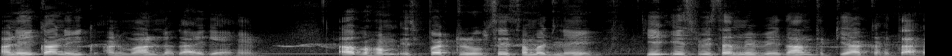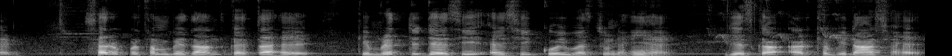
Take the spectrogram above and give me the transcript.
अनेकानेक अनुमान लगाए गए हैं। अब हम स्पष्ट रूप से समझ लें कि इस विषय में वेदांत क्या कहता है। सर्वप्रथम वेदांत कहता है कि मृत्यु जैसी ऐसी कोई वस्तु नहीं है, जिसका अर्थ विनाश है।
